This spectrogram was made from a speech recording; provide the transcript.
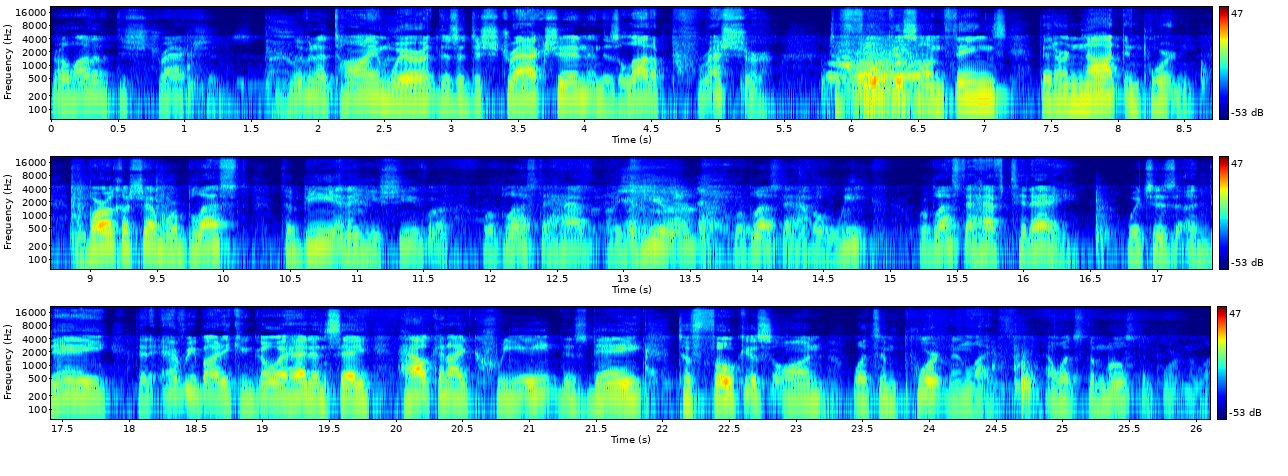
there are a lot of distractions. We live in a time where there's a distraction and there's a lot of pressure to focus on things that are not important. And Baruch Hashem, we're blessed to be in a yeshiva. We're blessed to have a year. We're blessed to have a week. We're blessed to have today, which is a day that everybody can go ahead and say, How can I create this day to focus on what's important in life and what's the most important in life?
